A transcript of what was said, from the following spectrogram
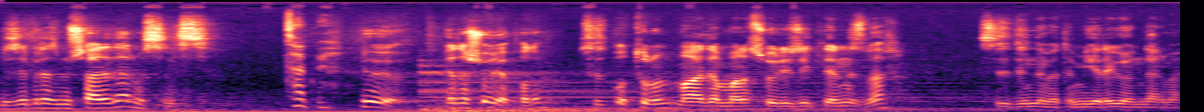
bize biraz müsaade eder misiniz? Tabii. Yok yok. Ya da şöyle yapalım. Siz oturun. Madem bana söyleyecekleriniz var. Sizi dinlemeden bir yere göndermem.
